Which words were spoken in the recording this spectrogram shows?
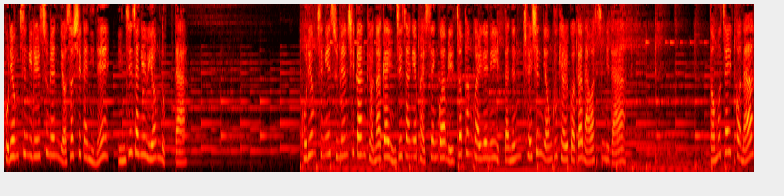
고령층 1일 수면 6시간 이내 인지장애 위험 높다. 고령층의 수면 시간 변화가 인지장애 발생과 밀접한 관련이 있다는 최신 연구 결과가 나왔습니다. 너무 짧거나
